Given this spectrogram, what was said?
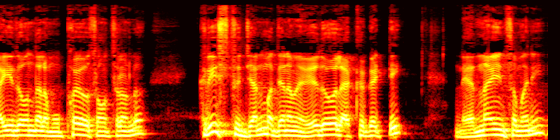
ఐదు వందల ముప్పై సంవత్సరంలో క్రీస్తు జన్మదినం ఏదో లెక్కగట్టి నిర్ణయించమని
